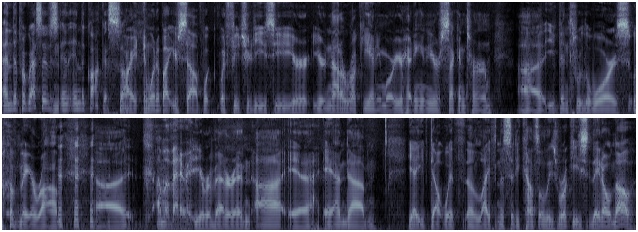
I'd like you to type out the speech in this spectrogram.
and the progressives in, in the caucus. So All right, and what about yourself? What what future do you see? You're you're not a rookie anymore. You're heading into your second term. Uh, you've been through the wars of Mayor Rahm. Uh, I'm a veteran. you're a veteran, uh, eh, and um, yeah, you've dealt with uh, life in the city council. These rookies, they don't know.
